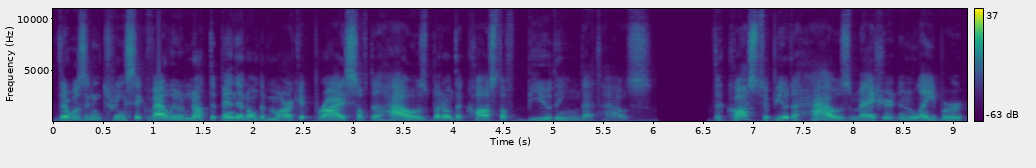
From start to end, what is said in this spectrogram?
there was an intrinsic value not dependent on the market price of the house but on the cost of building that house. The cost to build a house measured in labor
